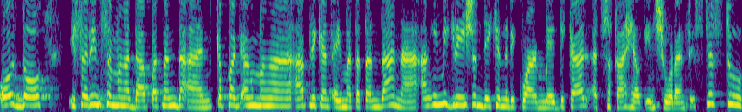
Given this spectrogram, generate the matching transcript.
Although, isa rin sa mga dapat nandaan, kapag ang mga applicant ay matatanda na, ang immigration, they can require medical at saka health insurance. It's just to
